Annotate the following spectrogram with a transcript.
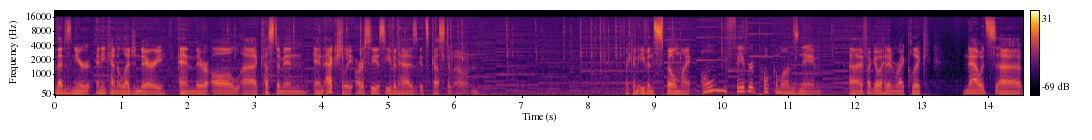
that is near any kind of legendary, and they're all uh, custom in. And actually, Arceus even has its custom own. If I can even spell my own favorite Pokemon's name. Uh, if I go ahead and right click, now it's uh,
